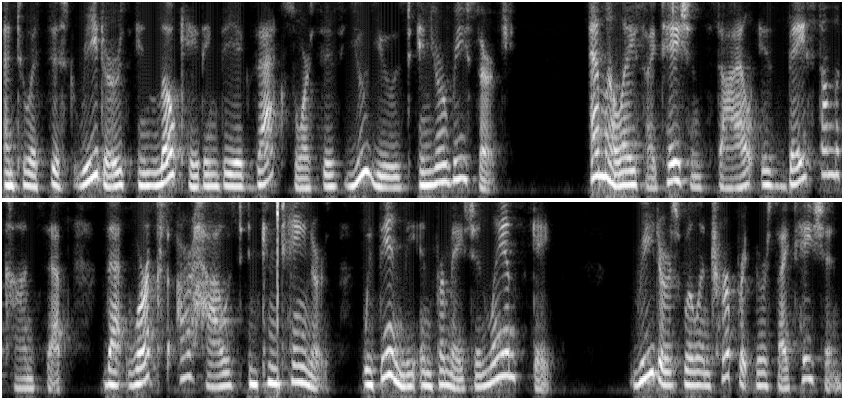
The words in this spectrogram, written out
and to assist readers in locating the exact sources you used in your research. MLA citation style is based on the concept that works are housed in containers within the information landscape. Readers will interpret your citation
